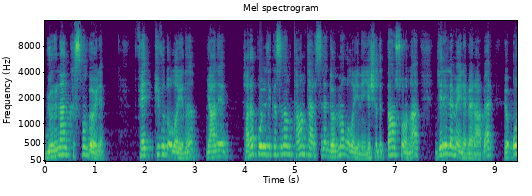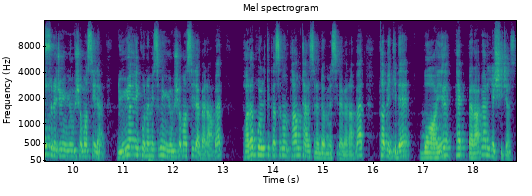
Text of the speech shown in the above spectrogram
görünen kısmı böyle. Fed pivot olayını yani para politikasının tam tersine dönme olayını yaşadıktan sonra gerilemeyle beraber ve o sürecin yumuşamasıyla, dünya ekonomisinin yumuşamasıyla beraber para politikasının tam tersine dönmesiyle beraber tabii ki de boğayı hep beraber yaşayacağız.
